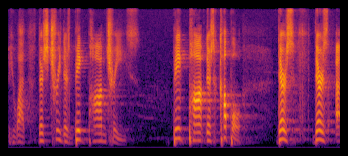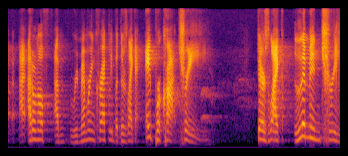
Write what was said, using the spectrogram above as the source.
you what? There's tree. There's big palm trees. Big palm. There's a couple. There's there's uh, I, don't know if I'm remembering correctly, but there's like an apricot tree. There's like lemon tree.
